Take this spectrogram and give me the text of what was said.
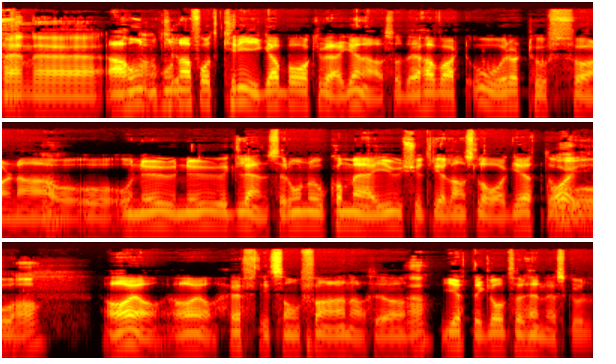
Men... Eh, ja, hon, ja, hon har fått kriga bakvägen alltså. Det har varit oerhört tufft för henne ja. och, och, och, nu, nu glänser hon och kom med i U23-landslaget. Oj! ja. Ja, ja, ja, ja. Häftigt som fan alltså. Jag är jätteglad för hennes skull.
